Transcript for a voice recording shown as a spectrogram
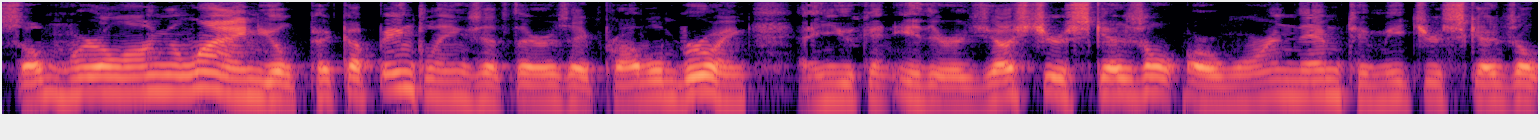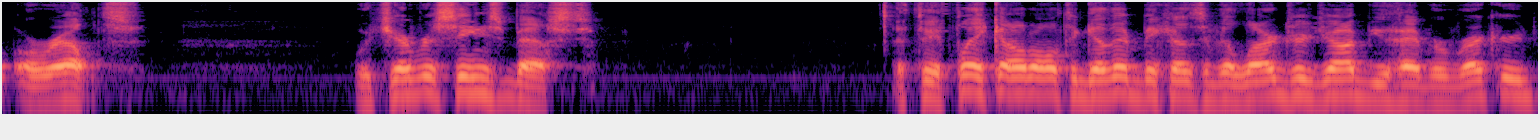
Somewhere along the line, you'll pick up inklings if there is a problem brewing, and you can either adjust your schedule or warn them to meet your schedule or else. Whichever seems best. If they flake out altogether because of a larger job, you have a record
